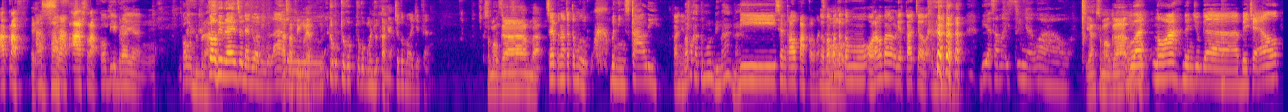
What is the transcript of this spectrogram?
Akraf. Eh, Ashraf. Ashraf. Kobe Bryant. Kau lebih berat. Kobe Bryant sudah dua minggu lalu. Ashraf Sinclair. Cukup cukup cukup mengejutkan ya. Cukup mengejutkan. Semoga Mbak Saya pernah ketemu, wah, bening sekali Apanya? Bapak ketemu di mana? di Central Park kalau nggak salah. bapak Oh. ketemu orang apa lihat kaca pak? Dia sama istrinya, wow. Ya, semoga untuk Buat Noah dan juga BCL,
